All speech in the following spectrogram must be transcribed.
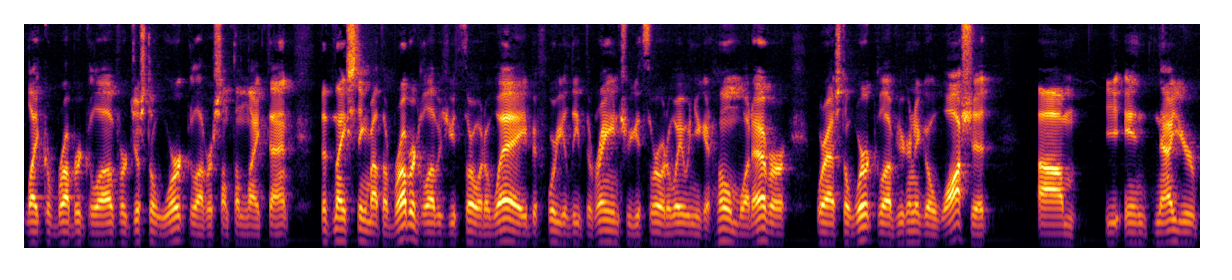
like a rubber glove or just a work glove or something like that. The nice thing about the rubber glove is you throw it away before you leave the range or you throw it away when you get home, whatever. Whereas the work glove, you're going to go wash it. Um, and now you're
